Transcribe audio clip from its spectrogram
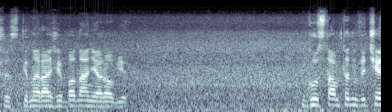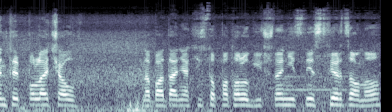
Wszystkie na razie badania robię. Guz tamten wycięty poleciał na badania histopatologiczne, nic nie stwierdzono.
